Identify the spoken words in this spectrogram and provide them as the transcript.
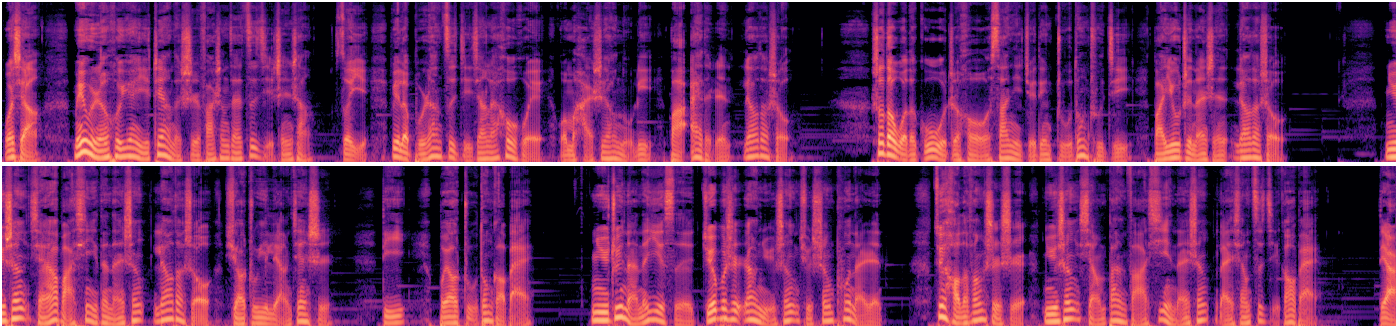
我想，没有人会愿意这样的事发生在自己身上。所以，为了不让自己将来后悔，我们还是要努力把爱的人撩到手。受到我的鼓舞之后，萨尼决定主动出击，把优质男神撩到手。女生想要把心仪的男生撩到手，需要注意两件事：第一，不要主动告白。女追男的意思绝不是让女生去生扑男人，最好的方式是女生想办法吸引男生来向自己告白。第二，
